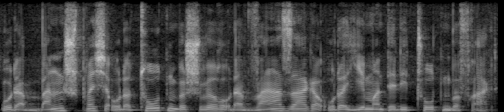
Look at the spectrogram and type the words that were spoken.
oder Bannsprecher oder Totenbeschwörer oder Wahrsager oder jemand, der die Toten befragt.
